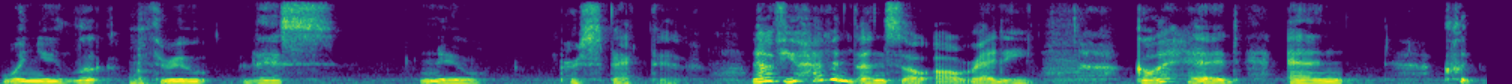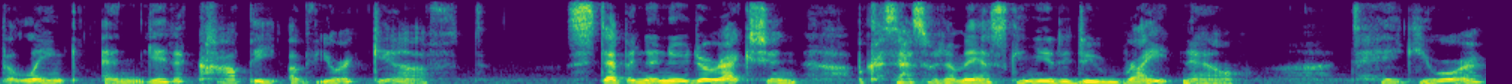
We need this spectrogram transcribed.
when you look through this new perspective. Now, if you haven't done so already, go ahead and click the link and get a copy of your gift. Step in a new direction because that's what I'm asking you to do right now. Take your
